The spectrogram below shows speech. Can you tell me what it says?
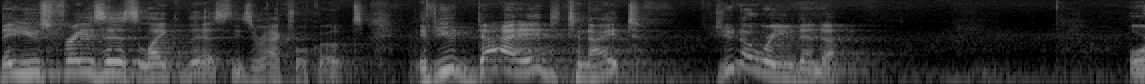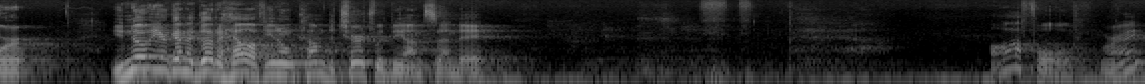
They use phrases like this these are actual quotes. If you died tonight, do you know where you'd end up? Or, you know you're going to go to hell if you don't come to church with me on Sunday. Awful, right?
